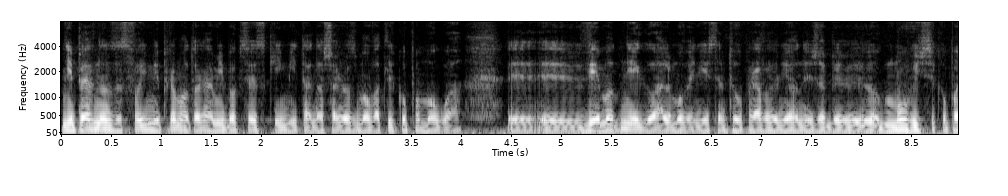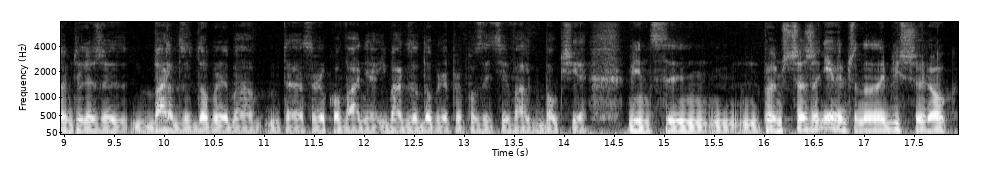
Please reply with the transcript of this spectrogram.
niepewną ze swoimi promotorami bokserskimi. Ta nasza rozmowa tylko pomogła. Y, y, Wiem od niego, ale mówię, nie jestem tu uprawniony, żeby mówić, tylko powiem tyle, że bardzo dobre ma teraz rokowania i bardzo dobre propozycje walk w boksie, więc y, powiem szczerze, nie wiem, czy na najbliższy rok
